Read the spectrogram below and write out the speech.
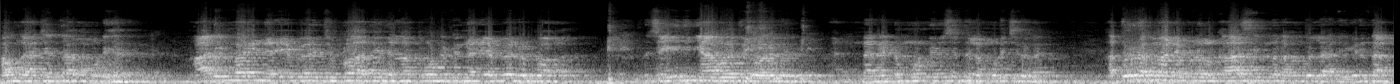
அவங்க அஜித்தாக முடியாது. ஆலிம் மாதிரி நிறைய பேர் ஜிப்பா அது இதெல்லாம் போட்டுட்டு நிறைய பேர் இருப்பாங்க. செய்தி ஞாபகத்துக்கு வருது. நான் ரெண்டு மூணு நிமிஷத்துல முடிச்சிருவேன். அப்துல் ரஹ்மான் எப்படி காசிம் ரஹமத்துல்லாஹி இருந்தாங்க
